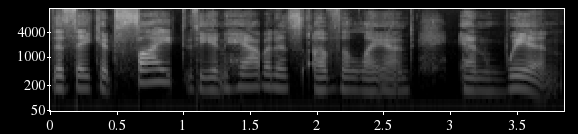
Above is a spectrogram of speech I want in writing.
that they could fight the inhabitants of the land and win.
